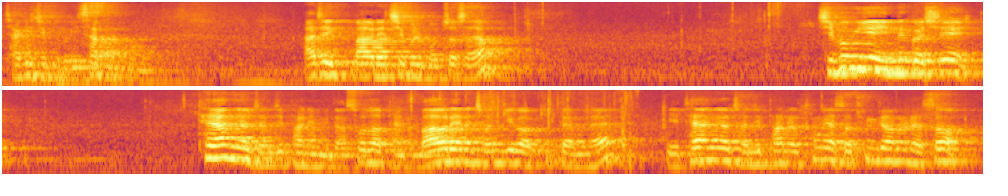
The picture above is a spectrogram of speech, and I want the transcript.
자기 집으로 이사 가고 아직 마을에 집을 못 줘서요. 지붕 위에 있는 것이 태양열 전지판입니다. 솔라 패널. 마을에는 전기가 없기 때문에 이 태양열 전지판을 통해서 충전을 해서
